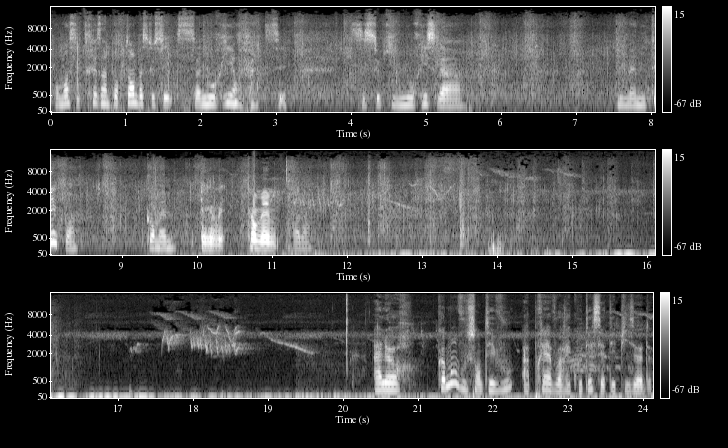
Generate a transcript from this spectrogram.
pour moi c'est très important parce que ça nourrit en fait, c'est ceux qui nourrissent la l'humanité quoi, quand même. Et eh oui, quand même. Voilà. Alors, comment vous sentez-vous après avoir écouté cet épisode?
